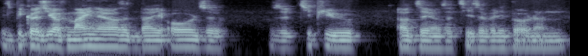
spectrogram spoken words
It's because you have miners that buy all the the GPU out there that is available and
